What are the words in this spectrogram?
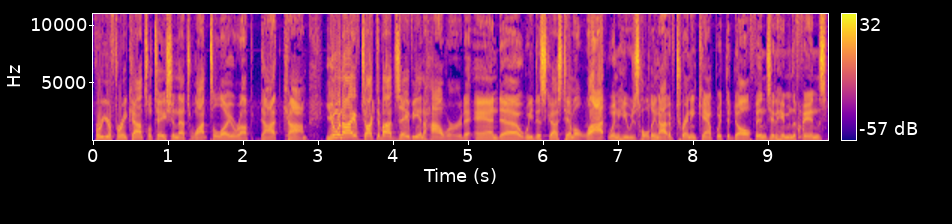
for your free consultation. That's wanttolawyerup.com. You and I have talked about Xavier Howard, and uh, we discussed him a lot when he was holding out of training camp with the Dolphins, and him and the Fins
